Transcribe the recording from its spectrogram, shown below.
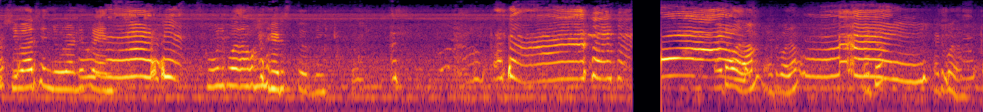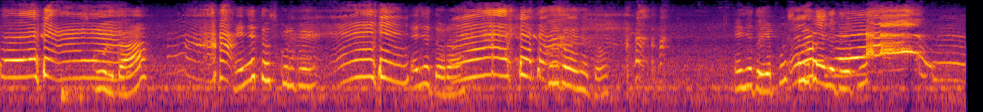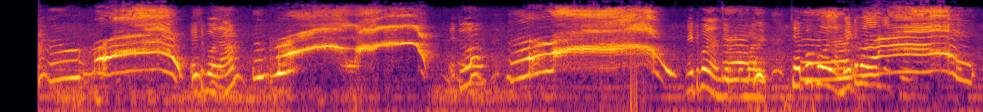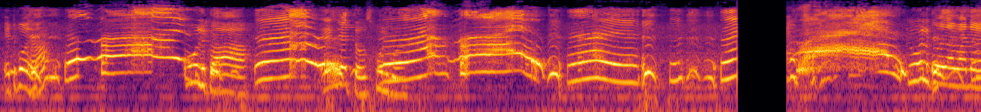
బేవర్షన్ చూడండి ఫ్రెండ్స్ స్కూల్కి పోదామని నడుస్తుంది ఎటు పోదాం? ఎటు పోదాం? ఎటు? ఎటు పోదాం? స్కూల్కా? ఏం చేస్తావు స్కూల్కి? పోయి ఏం చేస్తావురా? స్కూల్కి పోయి ఏం చేస్తావు? ఏం చేస్తావు? చెప్పు. స్కూల్కి ఏం చేస్తావు? చెప్పు. ఎటు పోదాం? ఎటు పోదాం చెప్పు మరి. చెప్పు పోదాం ఎటు పోదాం చెప్పు. ఎటు స్కూల్కా? ఏం చేస్తావు స్కూల్ స్కూల్కి పోదామని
